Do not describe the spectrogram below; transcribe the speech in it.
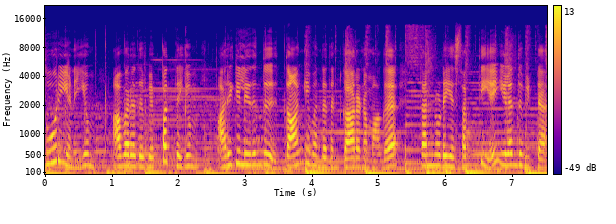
சூரியனையும் அவரது வெப்பத்தையும் அருகிலிருந்து தாங்கி வந்ததன் காரணமாக தன்னுடைய சக்தியை இழந்துவிட்டார்.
